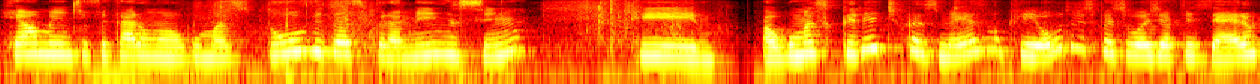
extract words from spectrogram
realmente ficaram algumas dúvidas para mim, assim, que algumas críticas mesmo que outras pessoas já fizeram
